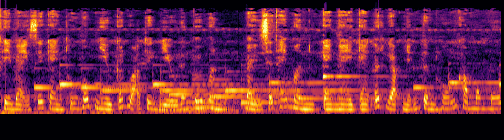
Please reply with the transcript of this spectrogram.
thì bạn sẽ càng thu hút nhiều kết quả tuyệt diệu đến với mình. Bạn sẽ thấy mình càng ngày càng ít gặp những tình huống không mong muốn,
